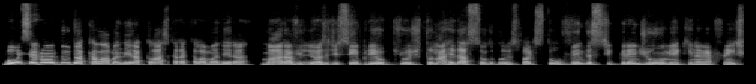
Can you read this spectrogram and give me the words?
Vou encerrando daquela maneira clássica, daquela maneira maravilhosa de sempre. Eu que hoje estou na redação do Globo Esporte, estou vendo este grande homem aqui na minha frente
